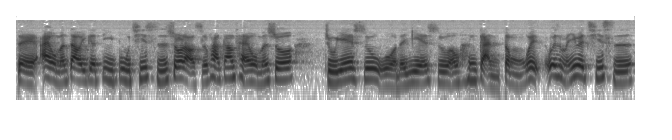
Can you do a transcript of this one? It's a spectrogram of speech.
对，爱我们到一个地步。其实说老实话，刚才我们说主耶稣，我的耶稣，我很感动。为为什么？因为其实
